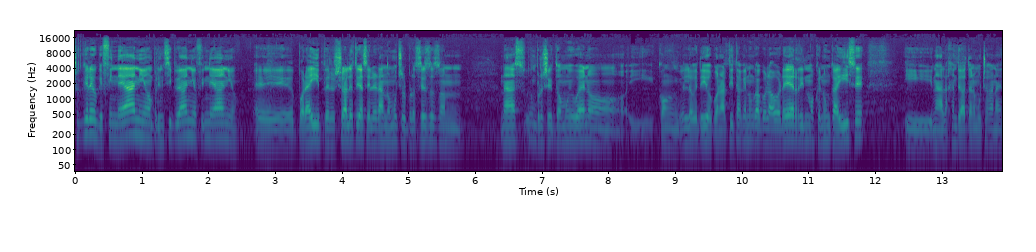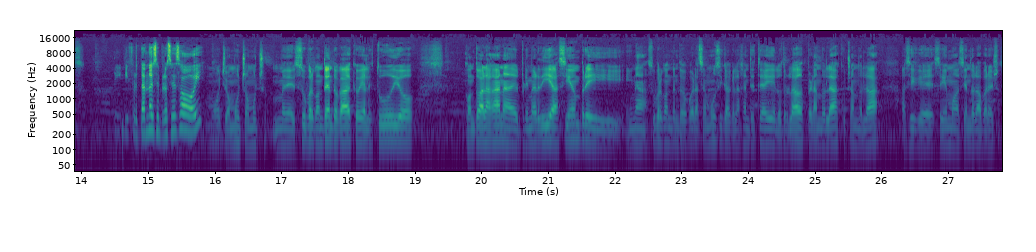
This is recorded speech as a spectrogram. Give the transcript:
Yo creo que fin de año, principio de año, fin de año, eh, por ahí, pero yo ya le estoy acelerando mucho el proceso, son nada, es un proyecto muy bueno y con lo que te digo, con artistas que nunca colaboré, ritmos que nunca hice y nada, la gente va a tener muchas ganas de eso. Di- ¿Disfrutando ese proceso hoy? Mucho, mucho, mucho. Me súper contento cada vez que voy al estudio, con todas las ganas del primer día siempre y, y nada, súper contento de poder hacer música, que la gente esté ahí del otro lado esperándola, escuchándola, así que seguimos haciéndola para ellos.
